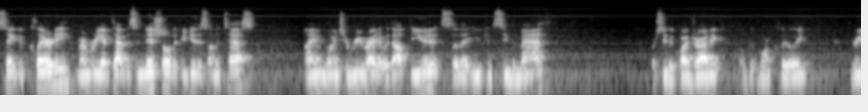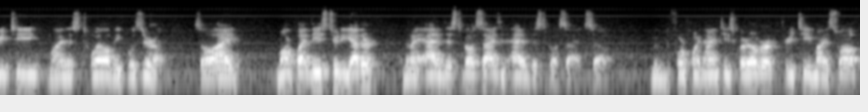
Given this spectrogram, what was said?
sake of clarity, remember you have to have this initial if you do this on the test. I am going to rewrite it without the units so that you can see the math or see the quadratic a little bit more clearly. 3t minus 12 equals 0. So I multiplied these two together and then I added this to both sides and added this to both sides. So move the 4.9t squared over, 3t minus 12.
